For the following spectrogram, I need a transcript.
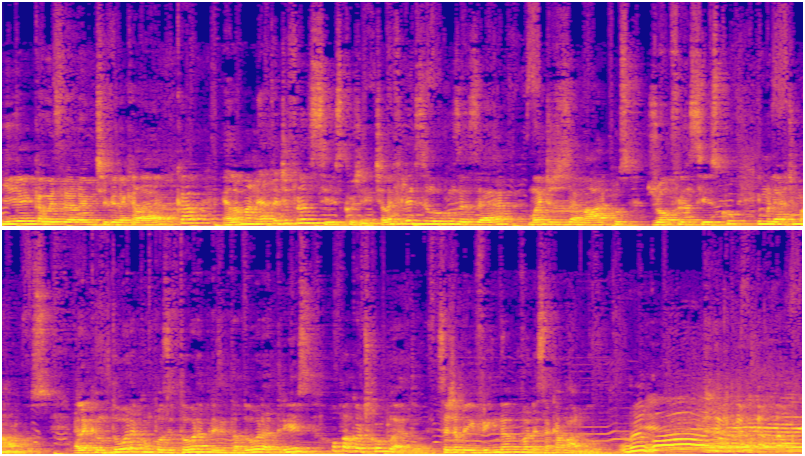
e acabou estreando na MTV naquela época. Ela é uma neta de Francisco, gente. Ela é filha de Zilu com Zezé, mãe de José Marcos, João Francisco e mulher de Marcos. Ela é cantora, compositora, apresentadora, atriz, o pacote completo. Seja bem-vinda, Vanessa Camargo. Ela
